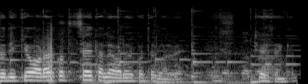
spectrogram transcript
যদি কেউ অর্ডার করতে চায় তাহলে অর্ডার করতে পারবে। ঠিক আছে থ্যাংক ইউ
